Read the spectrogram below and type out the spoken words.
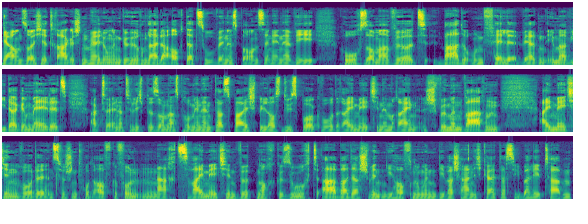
Ja, und solche tragischen Meldungen gehören leider auch dazu, wenn es bei uns in NRW Hochsommer wird. Badeunfälle werden immer wieder gemeldet. Aktuell natürlich besonders prominent das Beispiel aus Duisburg, wo drei Mädchen im Rhein schwimmen waren. Ein Mädchen wurde inzwischen tot aufgefunden. Nach zwei Mädchen wird noch gesucht, aber da schwinden die Hoffnungen. Die Wahrscheinlichkeit, dass sie überlebt haben,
